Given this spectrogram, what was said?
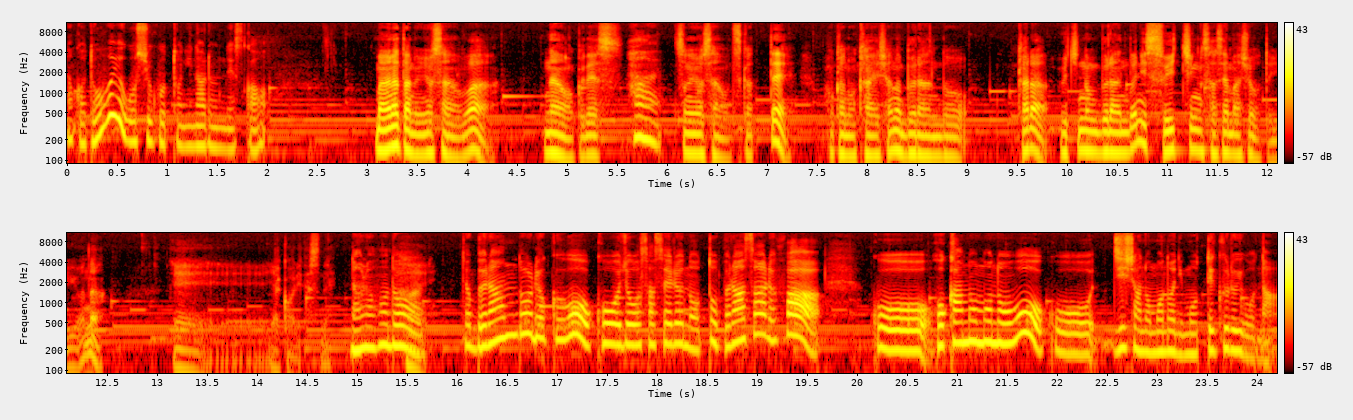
なんかどういうお仕事になるんですか？まああなたの予算は何億です。はい。その予算を使って他の会社のブランドからうちのブランドにスイッチングさせましょうというような、えー役割ですね。なるほど、はい、じゃあブランド力を向上させるのとプラスアルファこう他のものをこう自社のものに持ってくるような、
